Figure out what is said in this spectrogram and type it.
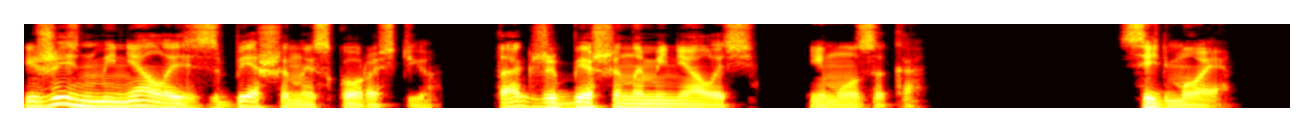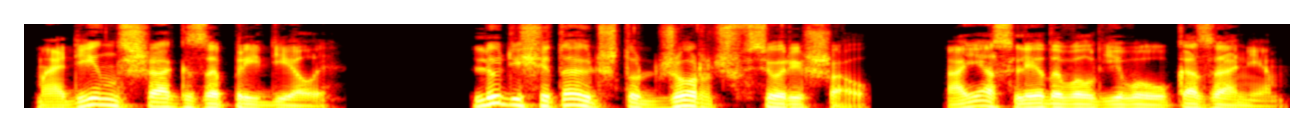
и жизнь менялась с бешеной скоростью. Так же бешено менялась и музыка. Седьмое. Один шаг за пределы. Люди считают, что Джордж все решал, а я следовал его указаниям.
